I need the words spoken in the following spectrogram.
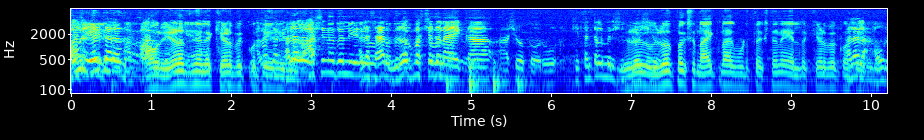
ಅವ್ರು ಹೇಳದ್ನೆಲ್ಲ ಕೇಳ್ಬೇಕು ಅವ್ರು ಹೇಳೋದನ್ನೆಲ್ಲ ಕೇಳಬೇಕು ಅಂತ ಏನಿಲ್ಲ. ಭಾಷಣದಲ್ಲಿ ಅಲ್ಲ. ಸರ್ ವಿರೋಧ ಪಕ್ಷದ ನಾಯಕ ಅಶೋಕ್ ಅವರು ಸೆಂಟ್ರಲ್ ಮಿನಿಸ್ಟರ್ ವಿರೋಧ ವಿರೋಧ ಪಕ್ಷ ನಾಯಕನಾಗ್ಬಿಟ್ಟ ತಕ್ಷಣ ಎಲ್ಲ ಕೇಳಬೇಕು ಅಂತ ಅಲ್ಲ ಅವ್ರ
